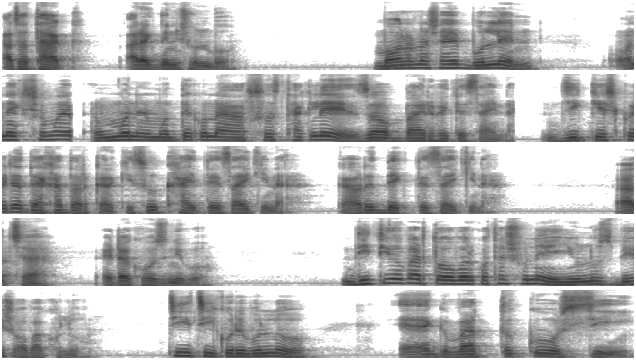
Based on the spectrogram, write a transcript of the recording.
আচ্ছা থাক, আরেকদিন শুনব। মৌলানা সাহেব বললেন, অনেক সময় মনের মধ্যে কোনো আফসোস থাকলে জব বাইর হইতে চায় না। জিজ্ঞেস কইরা দেখা দরকার, কিছু খাইতে চাই কিনা, কাউরে দেখতে চাই কিনা? আচ্ছা এটা খোঁজ নিব। দ্বিতীয়বার তো অবার কথা শুনে ইউনুস বেশ অবাক হলো। চি চি করে বলল, একবার তো করছি,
